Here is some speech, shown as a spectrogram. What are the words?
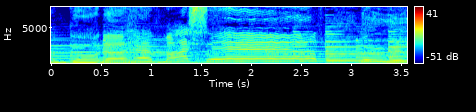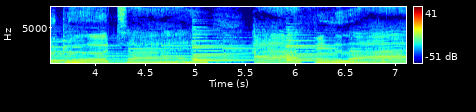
I'm gonna have myself a real good time. I feel alive.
